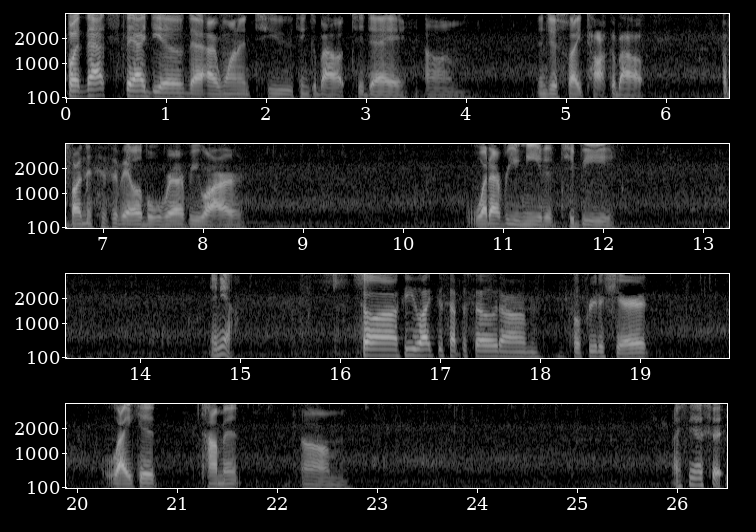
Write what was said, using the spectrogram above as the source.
But that's the idea that I wanted to think about today um, and just like talk about abundance is available wherever you are, whatever you need it to be. And yeah. So, uh, if you like this episode, um, feel free to share it, like it, comment. Um, I think that's it.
